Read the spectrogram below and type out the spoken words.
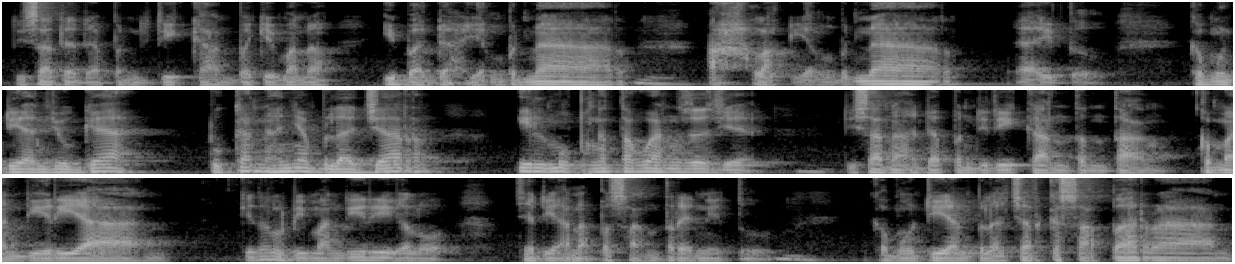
Di sana ada pendidikan, bagaimana ibadah yang benar, akhlak yang benar, ya itu. Kemudian juga bukan hanya belajar ilmu pengetahuan saja. Di sana ada pendidikan tentang kemandirian. Kita lebih mandiri kalau jadi anak pesantren itu. Kemudian belajar kesabaran,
